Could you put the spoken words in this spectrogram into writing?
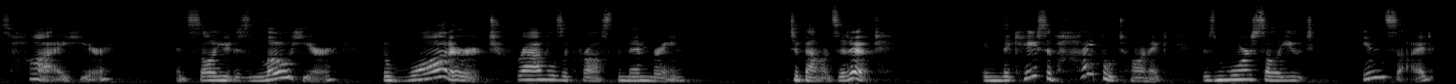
is high here, and solute is low here, the water travels across the membrane to balance it out. In the case of hypotonic, there's more solute inside,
